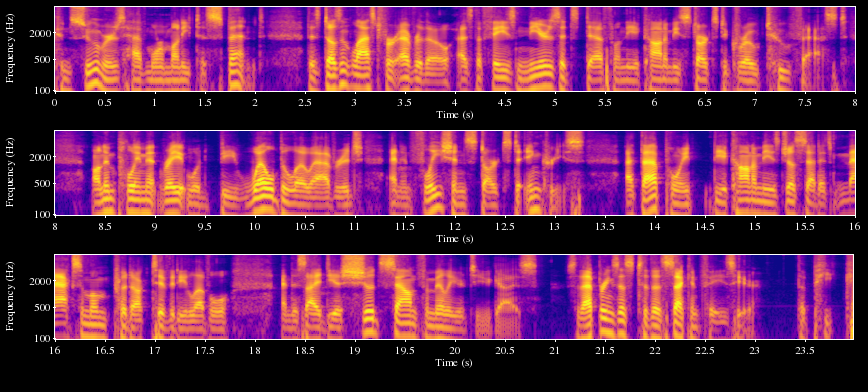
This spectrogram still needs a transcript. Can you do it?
consumers have more money to spend. This doesn't last forever, though, as the phase nears its death when the economy starts to grow too fast. Unemployment rate would be well below average, and inflation starts to increase. At that point, the economy is just at its maximum productivity level, and this idea should sound familiar to you guys. So that brings us to the second phase here the peak,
